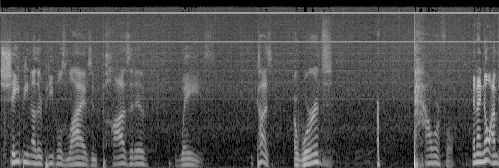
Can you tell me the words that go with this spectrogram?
shaping other people's lives in positive ways. Because our words are powerful. And I know I'm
